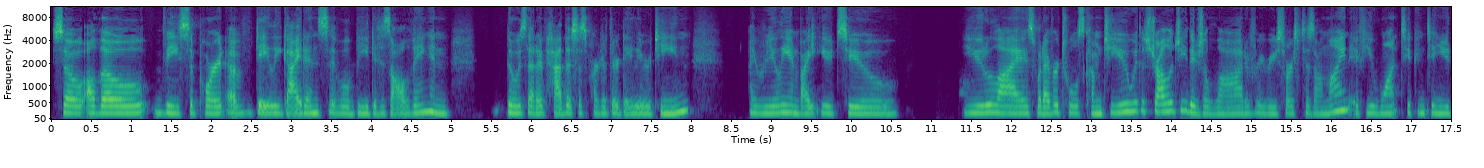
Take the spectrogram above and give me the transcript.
So, although the support of daily guidance it will be dissolving, and those that have had this as part of their daily routine, I really invite you to utilize whatever tools come to you with astrology. There's a lot of resources online. If you want to continue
